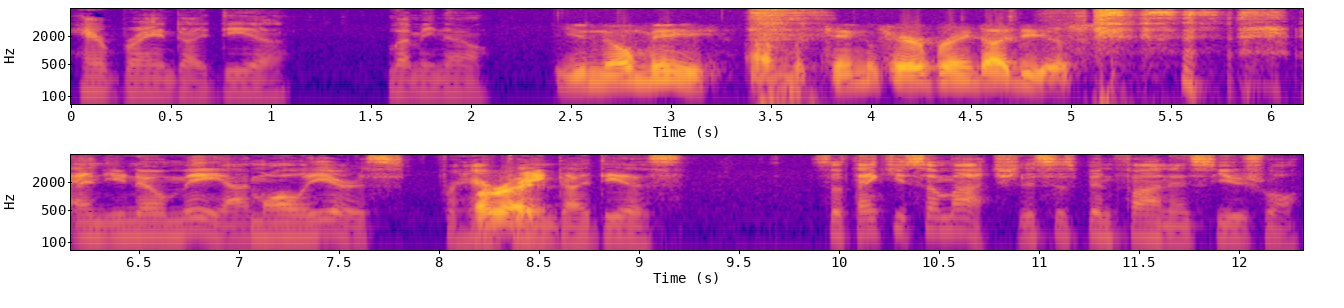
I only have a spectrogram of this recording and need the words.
harebrained idea, let me know. you know me. I'm the king of harebrained ideas. and you know me, I'm all ears for All right. harebrained ideas. So thank you so much. This has been fun as usual.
